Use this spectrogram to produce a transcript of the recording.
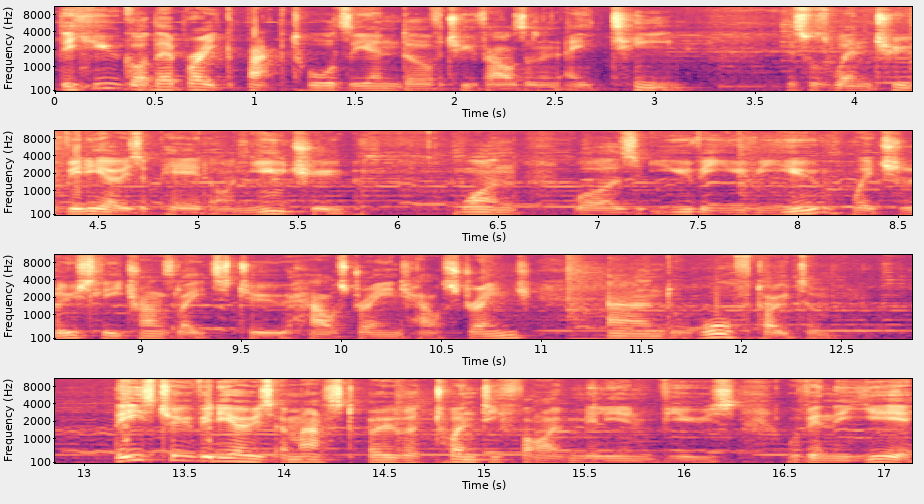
The Hu got their break back towards the end of 2018. This was when two videos appeared on YouTube. One was Yuve Yuve Yu, which loosely translates to How Strange, How Strange, and Wolf Totem, these two videos amassed over 25 million views within the year,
